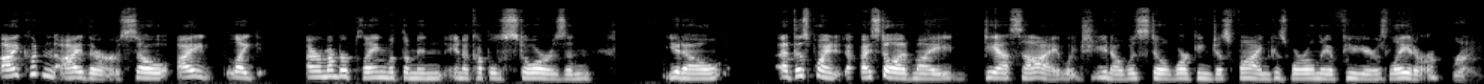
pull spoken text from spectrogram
I couldn't either. So I like I remember playing with them in in a couple of stores and you know, at this point I still had my DSi which, you know, was still working just fine because we're only a few years later. Right.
